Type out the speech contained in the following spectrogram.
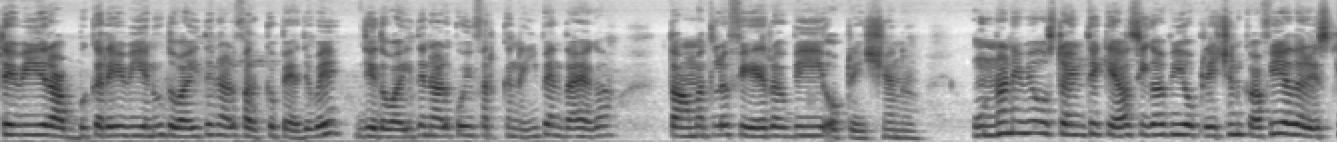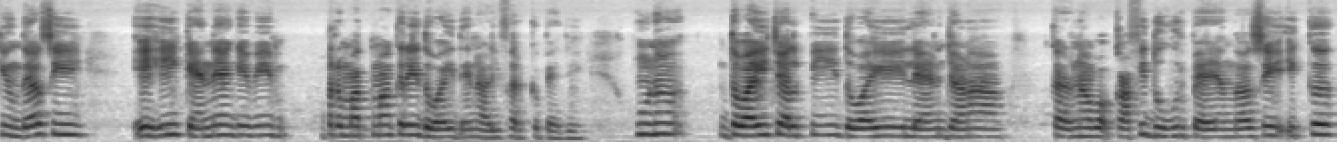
ਤੇ ਵੀ ਰੱਬ ਕਰੇ ਵੀ ਇਹਨੂੰ ਦਵਾਈ ਦੇ ਨਾਲ ਫ਼ਰਕ ਪੈ ਜਾਵੇ। ਜੇ ਦਵਾਈ ਦੇ ਨਾਲ ਕੋਈ ਫ਼ਰਕ ਨਹੀਂ ਪੈਂਦਾ ਹੈਗਾ ਤਾਂ ਮਤਲਬ ਫੇਰ ਵੀ ਆਪਰੇਸ਼ਨ ਉਹਨਾਂ ਨੇ ਵੀ ਉਸ ਟਾਈਮ ਤੇ ਕਿਹਾ ਸੀਗਾ ਵੀ ਆਪਰੇਸ਼ਨ ਕਾਫੀ ਜ਼ਿਆਦਾ ਰਿਸਕੀ ਹੁੰਦਾ। ਸੀ ਇਹੀ ਕਹਿੰਦੇ ਆਂਗੇ ਵੀ ਪਰਮਾਤਮਾ ਕਰੇ ਦਵਾਈ ਦੇ ਨਾਲ ਹੀ ਫ਼ਰਕ ਪੈ ਜੇ। ਹੁਣ ਦਵਾਈ ਚੱਲ ਪਈ, ਦਵਾਈ ਲੈਣ ਜਾਣਾ ਕਰਨਾ ਵਾ- ਕਾਫੀ ਦੂਰ ਪੈ ਜਾਂਦਾ ਸੀ। ਇੱਕ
